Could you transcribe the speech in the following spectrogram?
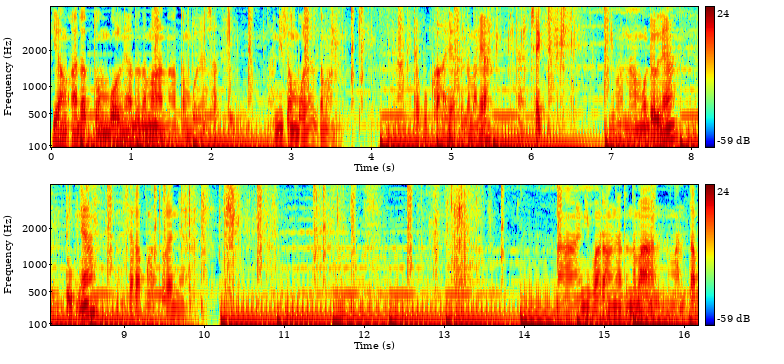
yang ada tombolnya teman-teman nah tombolnya satu. Nah, ini tombolnya teman. Nah, kita buka aja teman-teman ya. Kita cek gimana modelnya bentuknya dan cara pengaturannya. Nah ini barangnya teman-teman. Mantap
